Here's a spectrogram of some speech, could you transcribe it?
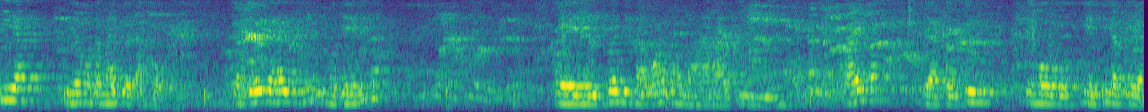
kia thì một tấm máy cười đã khổ La cuelga ahí buenísimo, tiendita. Eh, pues después de la la que fíjate, la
